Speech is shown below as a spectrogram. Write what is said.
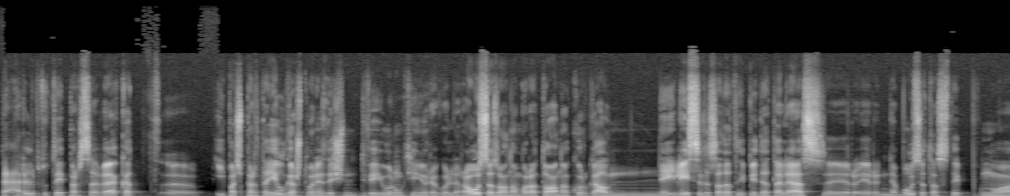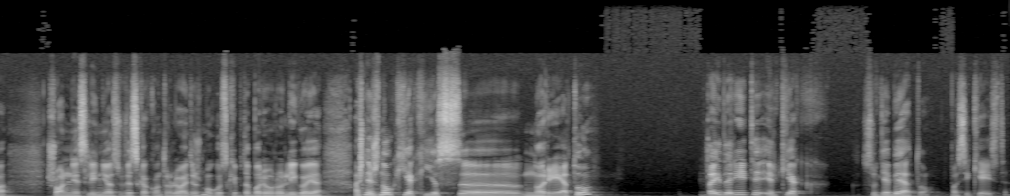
perliptų tai per save, kad uh, ypač per tą ilgą 82 rungtynių reguliaraus sezono maratoną, kur gal neįlysi visada taip į detalės ir, ir nebūsi tas taip nuo šoninės linijos viską kontroliuojantis žmogus kaip dabar Eurolygoje. Aš nežinau, kiek jis uh, norėtų tai daryti ir kiek sugebėtų pasikeisti.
